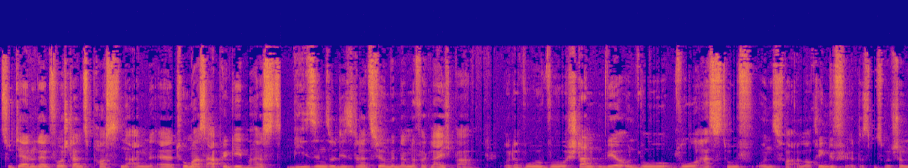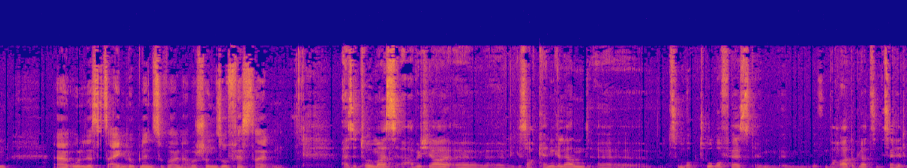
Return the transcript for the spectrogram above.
zu der du deinen Vorstandsposten an äh, Thomas abgegeben hast. Wie sind so die Situationen miteinander vergleichbar? Oder wo, wo standen wir und wo, wo hast du uns vor allem auch hingeführt? Das muss man schon, äh, ohne das jetzt Eigenlob nennen zu wollen, aber schon so festhalten. Also Thomas habe ich ja, äh, wie gesagt, kennengelernt äh, zum Oktoberfest im, im, auf dem Paradeplatz im Zelt.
